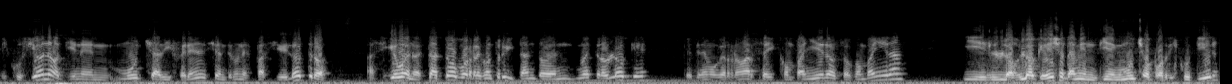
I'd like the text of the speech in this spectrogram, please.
discusión o tienen mucha diferencia entre un espacio y el otro. Así que bueno, está todo por reconstruir, tanto en nuestro bloque, que tenemos que renovar seis compañeros o compañeras, y los bloques de ellos también tienen mucho por discutir.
